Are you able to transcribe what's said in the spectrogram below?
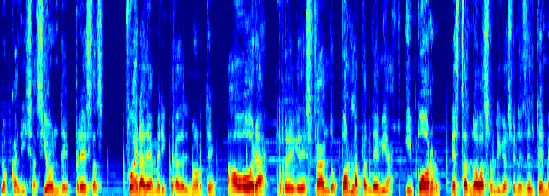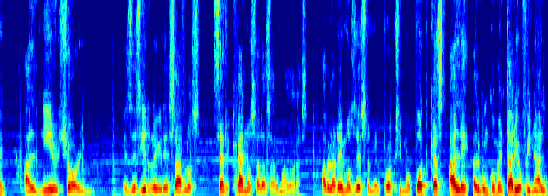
localización de empresas fuera de América del Norte, ahora regresando por la pandemia y por estas nuevas obligaciones del TEMEC al nearshoring, es decir, regresarlos cercanos a las armadoras. Hablaremos de eso en el próximo podcast. Ale, ¿algún comentario final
